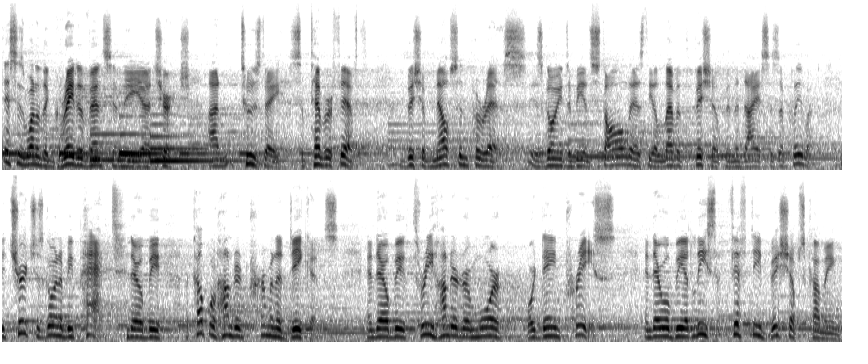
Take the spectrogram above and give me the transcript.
This is one of the great events in the uh, church. On Tuesday, September 5th, Bishop Nelson Perez is going to be installed as the 11th bishop in the Diocese of Cleveland. The church is going to be packed. There will be a couple hundred permanent deacons, and there will be 300 or more ordained priests, and there will be at least 50 bishops coming.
